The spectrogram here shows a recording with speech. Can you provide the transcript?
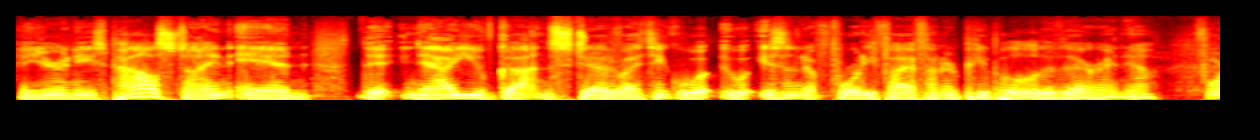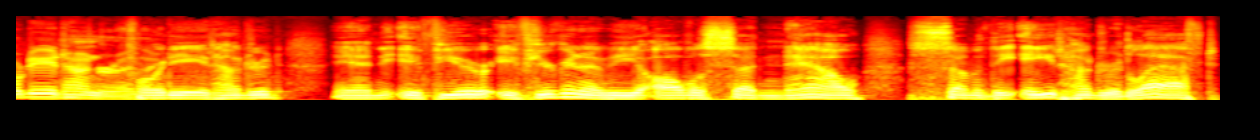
and you're in East Palestine, and the, now you've got instead of I think isn't it 4,500 people that live there right now? 4,800. 4,800, and if you're if you're going to be all of a sudden now some of the 800 left,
